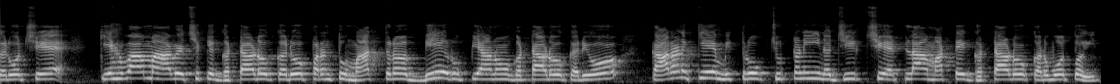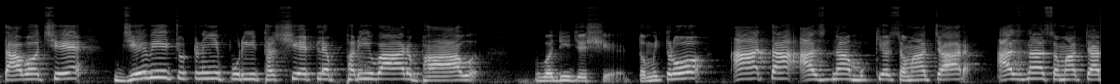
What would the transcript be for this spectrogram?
કર્યો છે. કહેવામાં આવે છે કે ઘટાડો કર્યો, પરંતુ માત્ર બે રૂપિયાનો ઘટાડો કર્યો. કારણ કે મિત્રો, ચૂંટણી નજીક છે એટલા માટે ઘટાડો કરવો તો હિતાવ છે. જેવી ચૂંટણી પૂરી થશે એટલે ફરીવાર ભાવ વધી જશે. તો મિત્રો, આ હતા આજના મુખ્ય સમાચાર. આજના સમાચાર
